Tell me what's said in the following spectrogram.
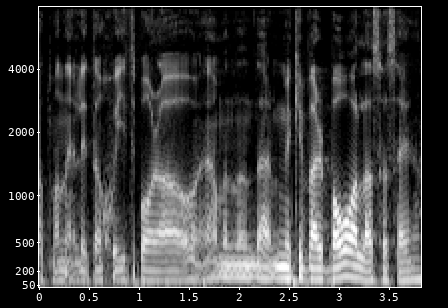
att man är en liten skit bara. Och, ja, men den där mycket verbala så att säga.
